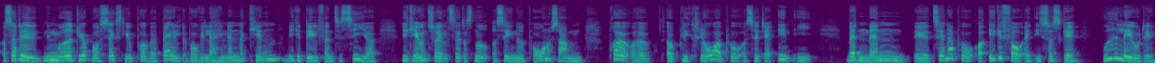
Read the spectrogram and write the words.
og så er det en måde at dyrke vores sexliv på verbalt, og hvor vi lærer hinanden at kende. Vi kan dele fantasier. Vi kan eventuelt sætte os ned og se noget porno sammen. Prøv at, at blive klogere på og sætte jer ind i, hvad den anden øh, tænder på, og ikke for, at I så skal udleve det,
